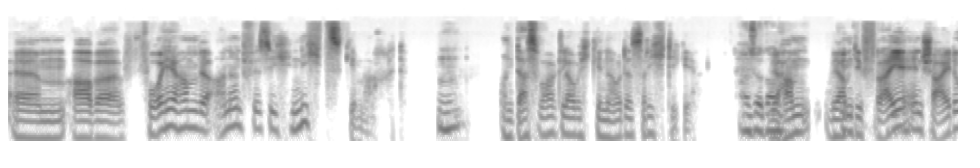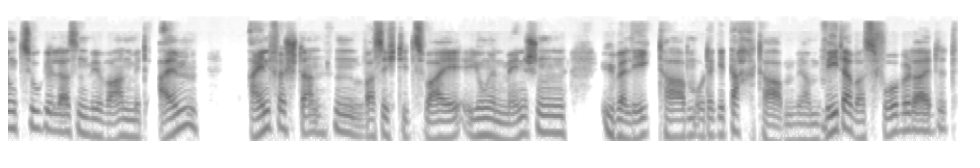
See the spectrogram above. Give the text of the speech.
Ähm, aber vorher haben wir an und für sich nichts gemacht. Mhm. Und das war, glaube ich, genau das Richtige. Also wir haben, wir haben die freie. Entscheidung zugelassen. Wir waren mit allem einverstanden, was sich die zwei jungen Menschen überlegt haben oder gedacht haben. Wir haben mhm. weder was vorbereitet,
